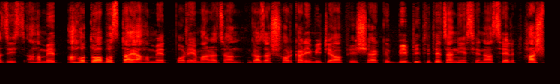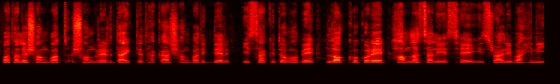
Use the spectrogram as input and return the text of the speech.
আজিজ আহমেদ আহত অবস্থায় আহমেদ পরে মারা যান। গাজার সরকারি মিডিয়া অফিস এক বিবৃতিতে জানিয়েছে, নাসের হাসপাতালে সংবাদ সংগ্রহের দায়িত্বে থাকা সাংবাদিকদের ইচ্ছাকৃতভাবে লক্ষ্য করে হামলা চালিয়েছে ইসরায়েলি বাহিনী।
